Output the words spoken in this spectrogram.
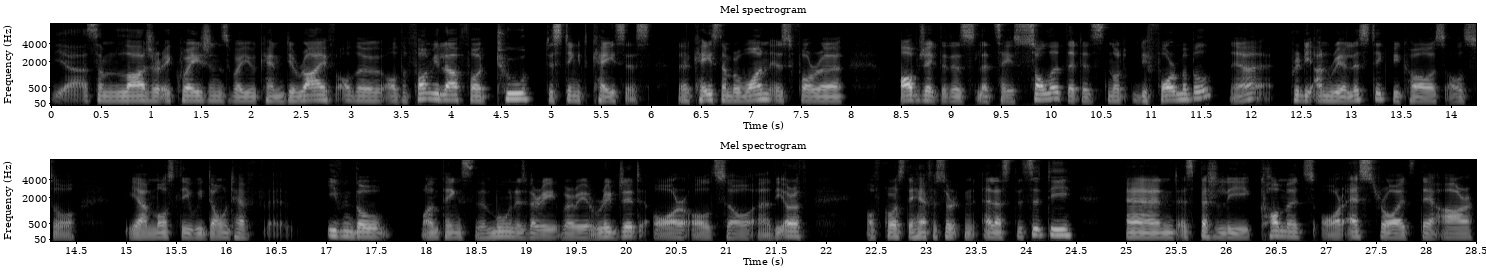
yeah, some larger equations where you can derive all the all the formula for two distinct cases. The case number one is for a object that is, let's say, solid, that is not deformable. Yeah, pretty unrealistic because also yeah, mostly we don't have, uh, even though one thinks the moon is very, very rigid or also uh, the earth, of course, they have a certain elasticity and especially comets or asteroids, they are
